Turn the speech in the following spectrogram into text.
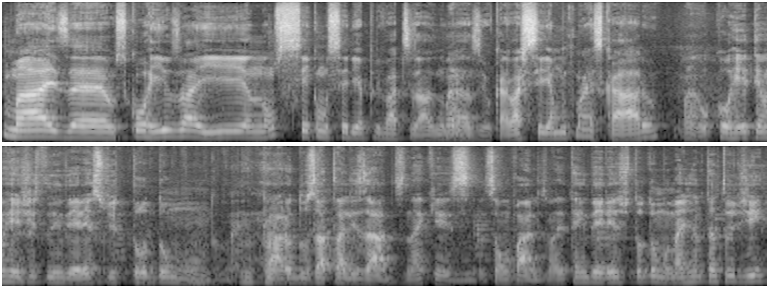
Mas é, os Correios aí, eu não sei como seria privatizado no Mano. Brasil, cara. Eu acho que seria muito mais caro. Mano, o correio tem um registro de endereço de todo mundo, velho. Uhum. Claro, dos atualizados, né? Que são válidos, mas ele tem endereço de todo mundo. Imagina tanto de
